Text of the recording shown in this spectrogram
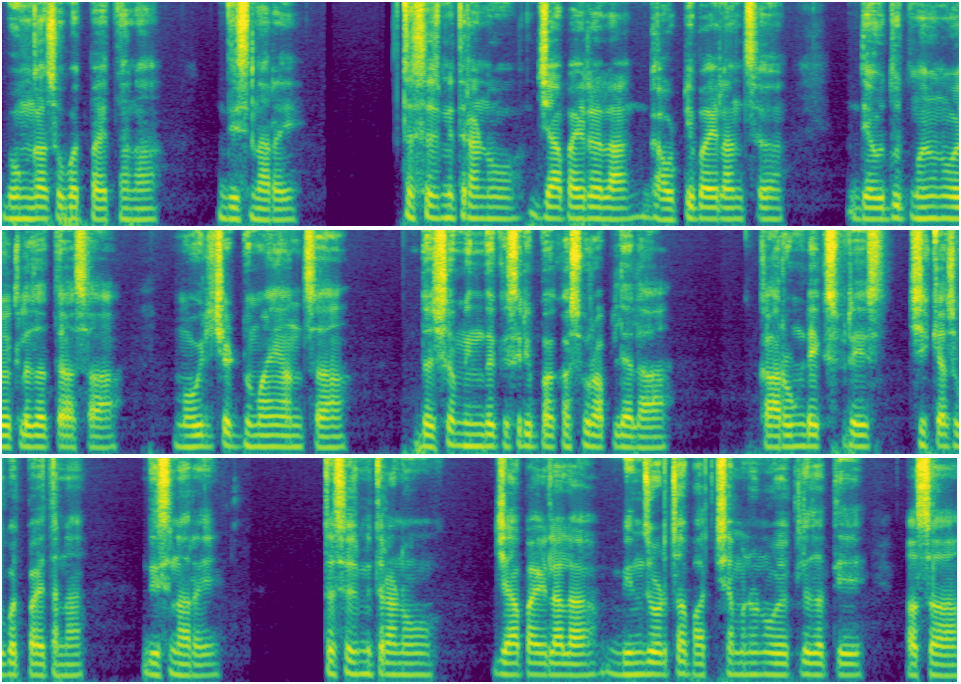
भुंगासोबत पाहताना दिसणार आहे. तसेच मित्रांनो ज्या बैलाला गावठी बैलांचं देवदूत म्हणून ओळखलं जातं असा मोईल डुमा यांचा दशमिंद केसरी बकासूर आपल्याला कारुंड एक्सप्रेस चिक्यासोबत पाहताना दिसणार आहे. तसेच मित्रांनो ज्या पायलाला बिनजोडचा बादशाह म्हणून ओळखले जाते असा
